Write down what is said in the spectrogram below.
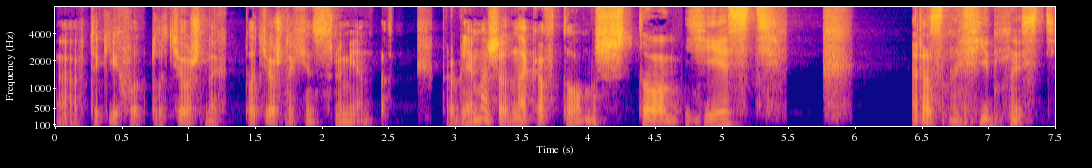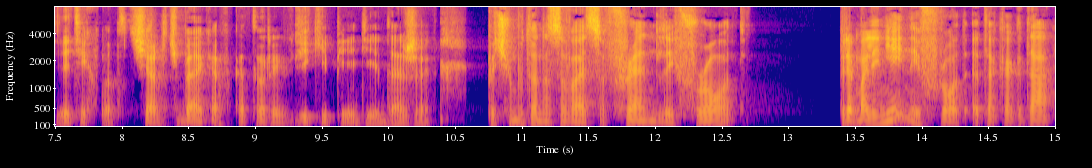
э, таких вот платежных, платежных инструментов. Проблема же, однако, в том, что есть разновидность этих вот чарджбеков, которые в Википедии даже почему-то называются friendly fraud. Прямолинейный фрод – это когда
